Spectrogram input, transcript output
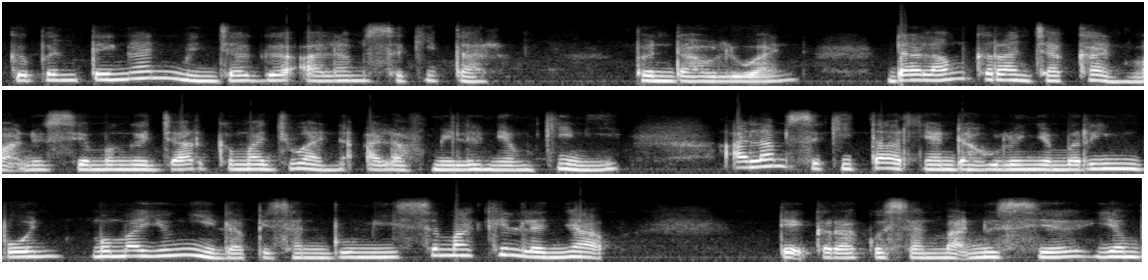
Kepentingan menjaga alam sekitar. Pendahuluan dalam kerancakan manusia mengejar kemajuan alaf milenium kini, alam sekitar yang dahulunya merimbun memayungi lapisan bumi semakin lenyap. Dek kerakusan manusia yang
